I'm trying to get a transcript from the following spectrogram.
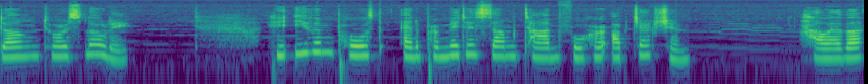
down to her slowly. He even paused and permitted some time for her objection. However,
